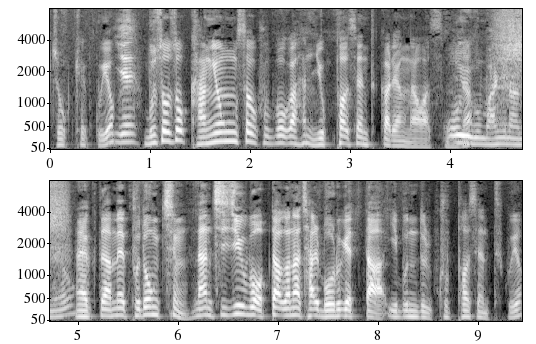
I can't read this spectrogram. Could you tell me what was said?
좋겠고요. 예. 무소속 강용석 후보가 한 6% 가량 나왔습니다. 어이구 많이 나네요. 네, 그다음에 부동층 난 지지 후보 없다거나 잘 모르겠다. 이분들 9%고요.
